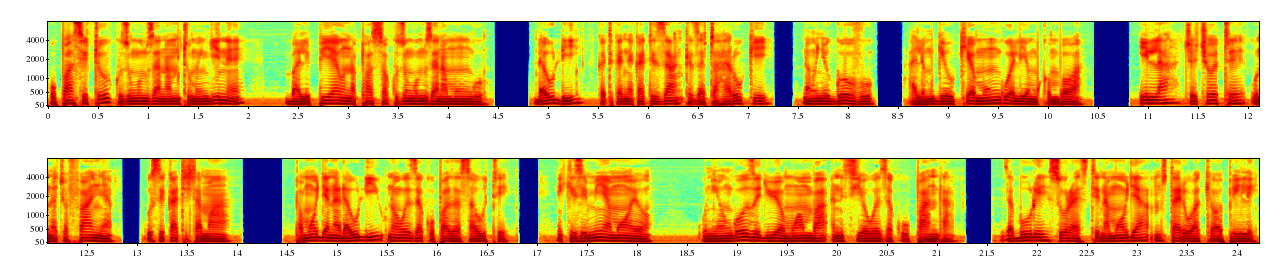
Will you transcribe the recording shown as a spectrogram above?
Hupasi tu kuzungumza na mtu mwingine bali pia unapaswa kuzungumza na mungu. Daudi katika nyakati zake za taharuki na unyogovu alimgeukia mungu aliyemkomboa. Ila chochote unachofanya usikate tamaa. Pamoja na daudi unaweza kupaza sauti. Nikizimia moyo uniongoze juu ya mwamba nisiyoweza kuupanda zaburi sura ya 61 mstari wake wa pili.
